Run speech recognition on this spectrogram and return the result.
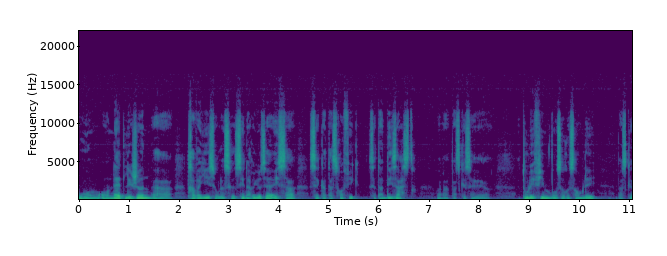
où on, aide les jeunes à travailler sur le scénario. Et ça, c'est catastrophique. C'est un désastre. Voilà, parce que tous les films vont se ressembler. Parce que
